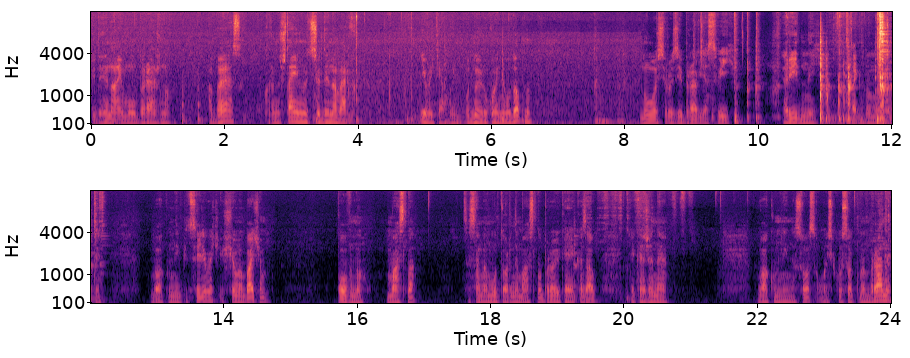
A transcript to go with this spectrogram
підгинаємо обережно АБС, кронштейн сюди наверх і витягуємо. Одною рукою неудобно. Ну ось розібрав я свій рідний, так би мовити, вакуумний підсилювач. І що ми бачимо? Повно масла. Це саме моторне масло, про яке я казав, яке жене вакуумний насос. Ось кусок мембрани.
